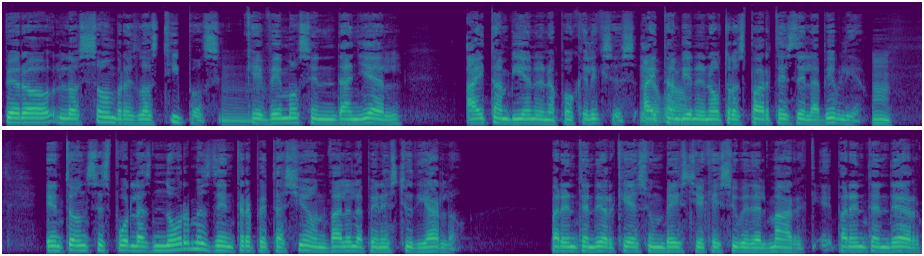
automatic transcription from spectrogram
pero los hombres, los tipos mm. que vemos en Daniel, hay también en Apocalipsis, hay también en otras partes de la Biblia. Mm. Entonces, por las normas de interpretación, vale la pena estudiarlo para entender qué es un bestia que sube del mar, para entender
